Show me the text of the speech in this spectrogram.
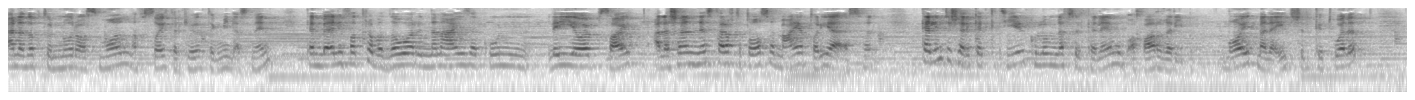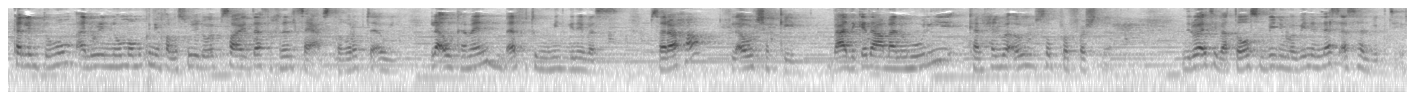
أنا دكتور نور عثمان أخصائي تركيبات وتجميل أسنان. كان بقالي فترة بدور إن أنا عايزة أكون ليا website علشان الناس تعرف تتواصل معايا بطريقة أسهل. كلمت شركات كتير كلهم نفس الكلام وبأسعار غريبة. لغاية ما لقيت شركة ولد كلمتهم قالوا لي إن هم ممكن يخلصوا لي ال website ده في خلال ساعة. استغربت قوي لا وكمان ب 1800 جنيه بس. بصراحة في الأول شكيت. بعد كده عملوه لي كان حلو قوي و so professional دلوقتي بقى التواصل بيني وما بين الناس أسهل بكتير.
